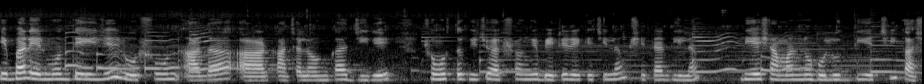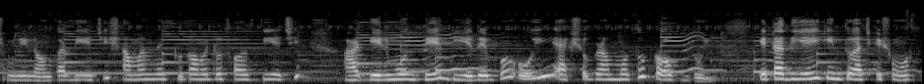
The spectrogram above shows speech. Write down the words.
এবার এর মধ্যে এই যে রসুন, আদা আর কাঁচা লঙ্কা, জিরে সমস্ত কিছু একসঙ্গে বেটে রেখেছিলাম, সেটা দিলাম। দিয়ে সামান্য হলুদ দিয়েছি, কাশ্মীরি লঙ্কা দিয়েছি, সামান্য একটু টমেটো সস দিয়েছি, আর এর মধ্যে দিয়ে দেব ওই একশো গ্রাম মতো টক দই। এটা দিয়েই কিন্তু আজকে সমস্ত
